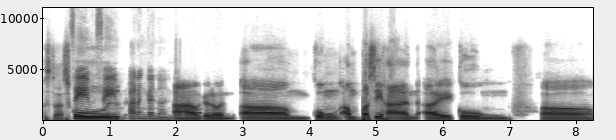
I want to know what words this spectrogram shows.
sa Same, school? same. Parang ganun. Ah, ganun. Um, kung ang basihan ay kung um,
